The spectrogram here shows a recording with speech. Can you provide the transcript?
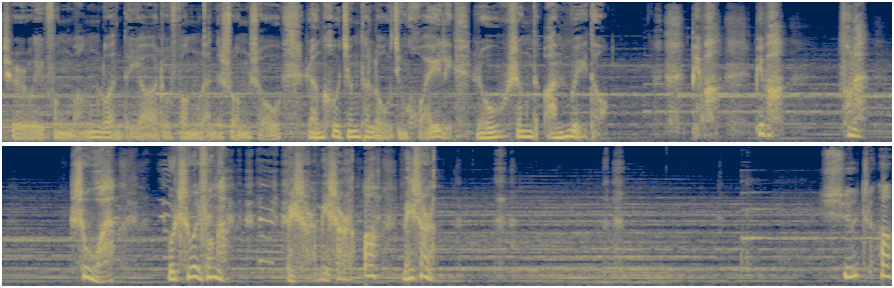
池瑞峰忙乱的压住方兰的双手，然后将她搂进怀里，柔声的安慰道：“别怕，别怕，方兰，是我呀，我是池卫峰啊，没事了，没事了啊，没事了。”学长，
